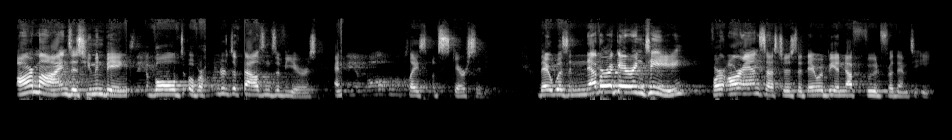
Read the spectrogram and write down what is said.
Our minds as human beings, they evolved over hundreds of thousands of years, and they evolved from a place of scarcity. There was never a guarantee for our ancestors that there would be enough food for them to eat.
